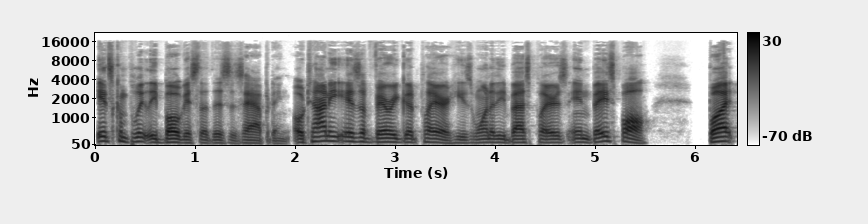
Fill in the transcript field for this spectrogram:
it's completely bogus that this is happening. Ohtani is a very good player. He's one of the best players in baseball. But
